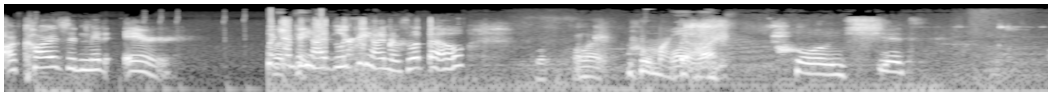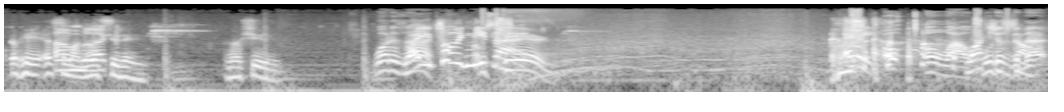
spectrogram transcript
Our car is in midair. Look at behind. Look behind us. What the hell? What? Oh my Whoa, god. what? Holy shit. Okay, Esteban, Um, no like- shooting. No shooting. What is Why that? are you telling me I'm that? scared. Hey, Oh, oh wow. Watch Who just yourself. did that?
